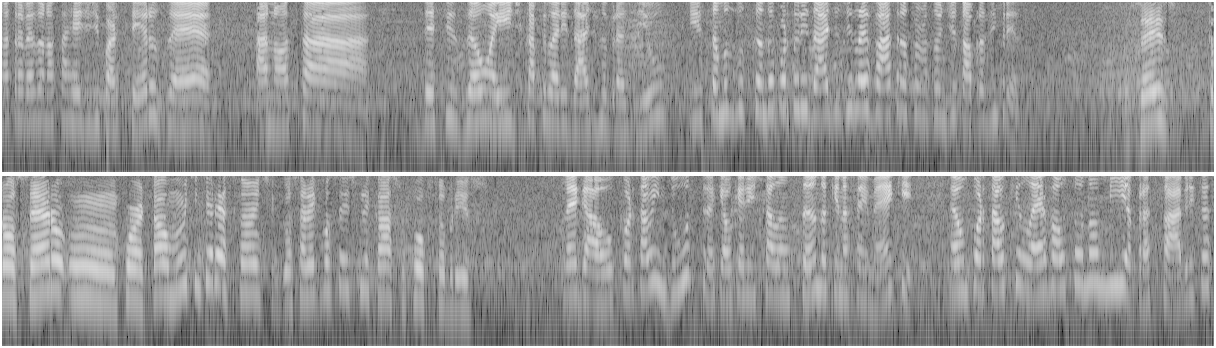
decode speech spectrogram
através da nossa rede de parceiros, é a nossa decisão aí de capilaridade no Brasil e estamos buscando oportunidades de levar a transformação digital para as empresas. Vocês trouxeram um portal muito interessante. Gostaria que você explicasse um pouco sobre isso. Legal. O portal Indústria, que é o que a gente está lançando aqui na FEMEC, é um portal que leva autonomia para as fábricas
